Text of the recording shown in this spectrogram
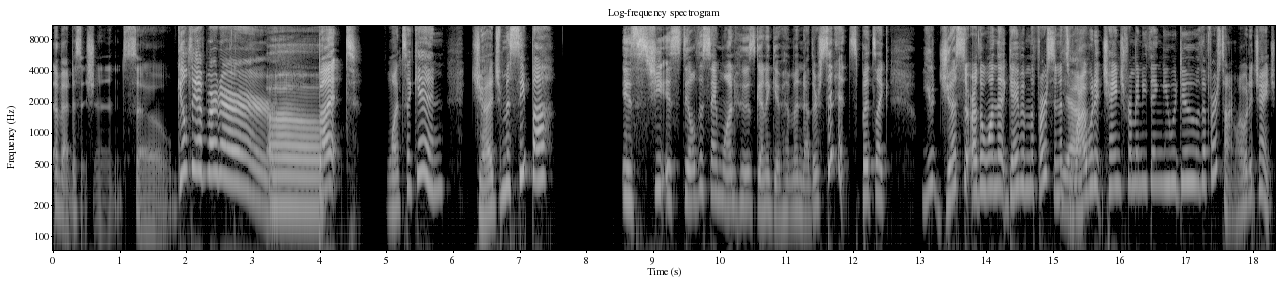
a bad decision. So guilty of murder. Oh, But once again, Judge Masipa is she is still the same one who's going to give him another sentence. But it's like you just are the one that gave him the first sentence. Yeah. Why would it change from anything you would do the first time? Why would it change?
